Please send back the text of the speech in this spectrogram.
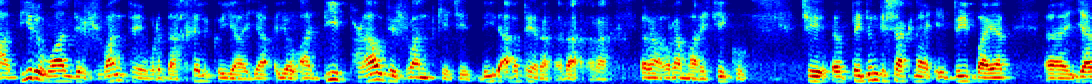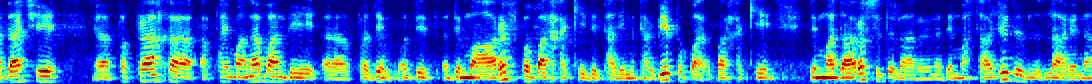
عادی روال د ژوند ته یې ورداخل کړو یا یا یو عادی پړاو د ژوند کې چې دی هغه ته را, را, را, را, را معرفي کړو چې بدون د شک نه دوی باید یا دا چې په پراخه پیمانه باندې په د د معارف په برخه کې د تعلیم او تربیه په برخه کې د مدارس د لارې نه د مساجد د لارې نه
